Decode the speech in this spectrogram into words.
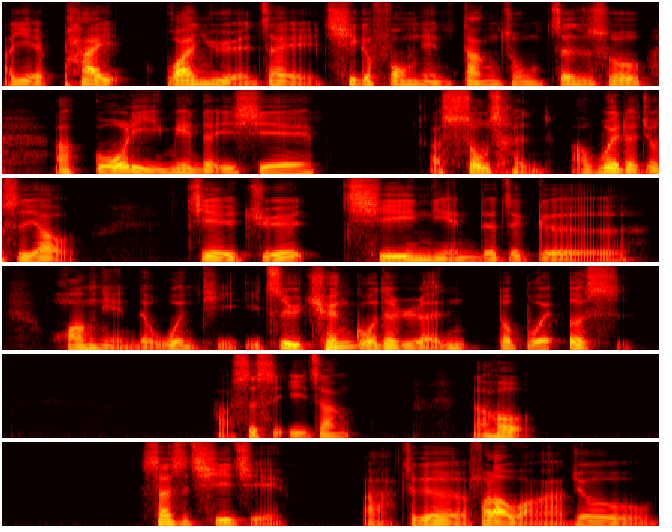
啊，也派官员在七个丰年当中征收啊国里面的一些。啊，收成啊，为了就是要解决七年的这个荒年的问题，以至于全国的人都不会饿死。好，四十一章，然后三十七节啊，这个法老王啊，就。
